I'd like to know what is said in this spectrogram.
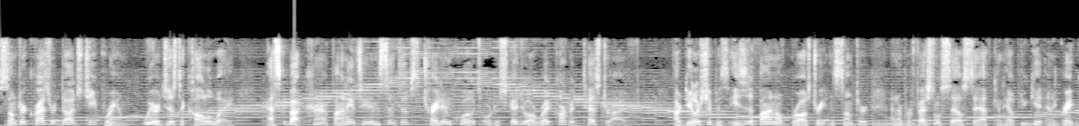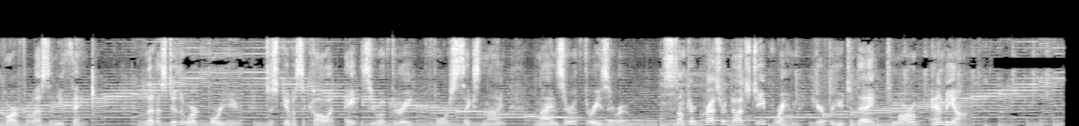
Sumter Chrysler Dodge Jeep Ram. We are just a call away. Ask about current financing incentives, trade in quotes, or to schedule a red carpet test drive. Our dealership is easy to find off Broad Street in Sumter, and our professional sales staff can help you get in a great car for less than you think. Let us do the work for you. Just give us a call at 803 469 9030. Sumter Chrysler Dodge Jeep Ram, here for you today, tomorrow, and beyond.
